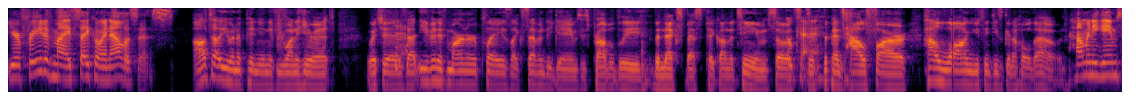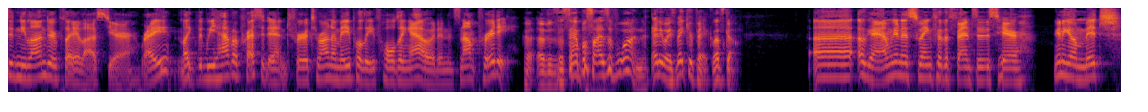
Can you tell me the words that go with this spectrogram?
you're afraid of my psychoanalysis. I'll tell you an opinion if you want to hear it, which is that even if Marner plays like 70 games, he's probably the next best pick on the team. So it's, Okay. it depends how far, how long you think he's going to hold out. How many games did Nylander play last year, right? Like, we have a precedent for a Toronto Maple Leaf holding out, and it's not pretty. It's a sample size of one. Anyways, make your pick. Let's go. Uh, okay, I'm gonna swing for the fences here. I'm gonna go Mitch,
